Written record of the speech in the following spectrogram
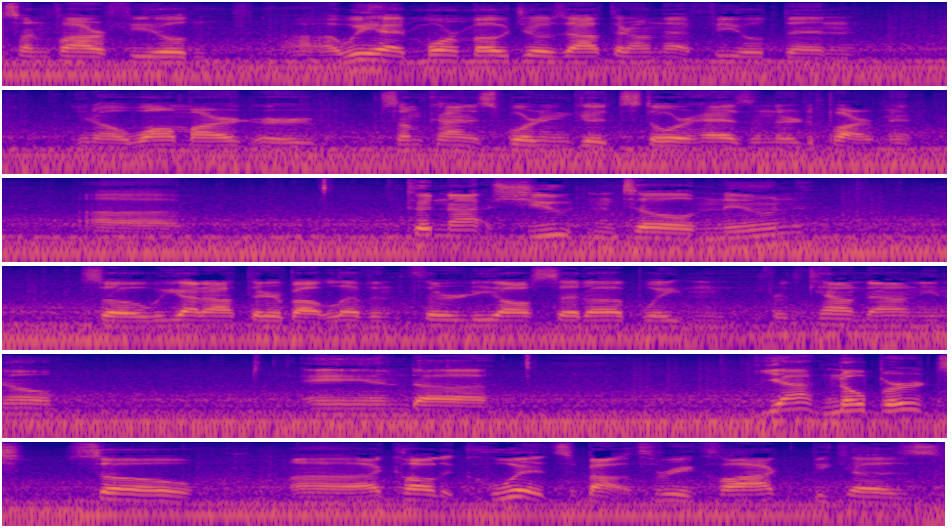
sunflower field. Uh, we had more mojos out there on that field than you know Walmart or some kind of sporting goods store has in their department. Uh, could not shoot until noon, so we got out there about 11:30, all set up, waiting for the countdown, you know. And uh, yeah, no birds. So uh, I called it quits about three o'clock because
